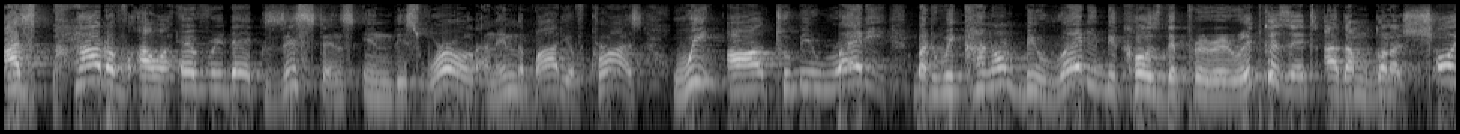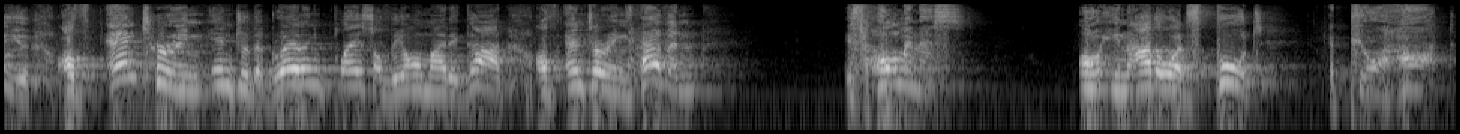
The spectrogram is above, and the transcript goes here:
as part of our everyday existence in this world and in the body of Christ, we are to be ready. But we cannot be ready because the prerequisite, as I'm going to show you, of entering into the dwelling place of the Almighty God, of entering heaven, is holiness. Or, in other words, put a pure heart.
